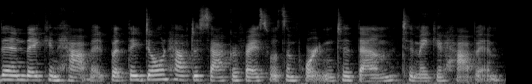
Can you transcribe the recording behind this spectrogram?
then they can have it, but they don't have to sacrifice what's important to them to make it happen.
